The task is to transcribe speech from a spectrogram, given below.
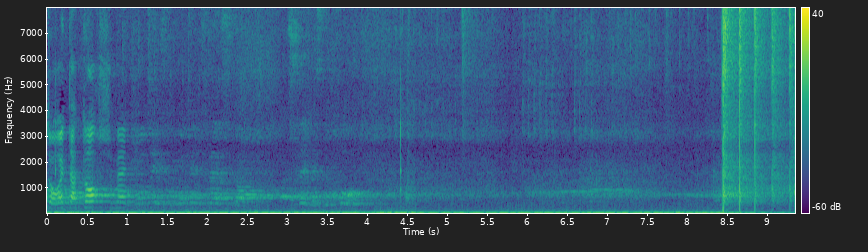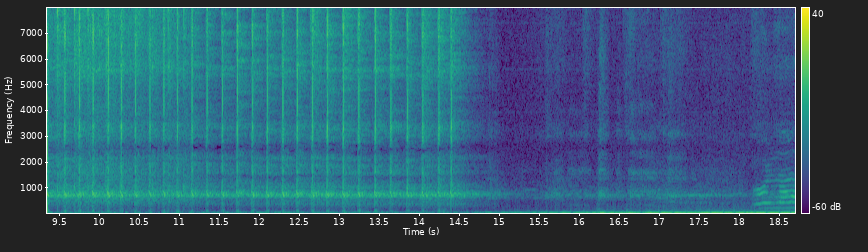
T'aurais ta torche, mec. Oh là là.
